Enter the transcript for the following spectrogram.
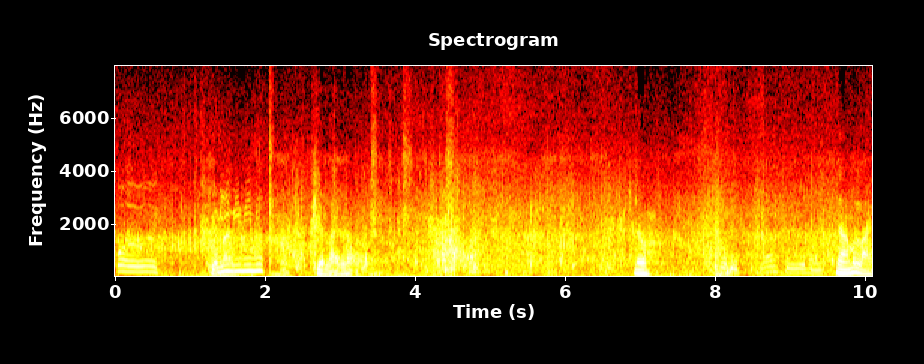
เป้ยเขียนหมีลายมีมีมีเขียนหลายไปแล้วเดี๋ยวตัวนี้นั่นคือของงามมันหลาย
